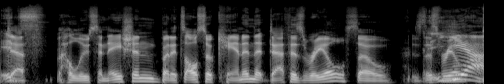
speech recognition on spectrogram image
death hallucination, but it's also canon that death is real. So is this real? Yeah.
